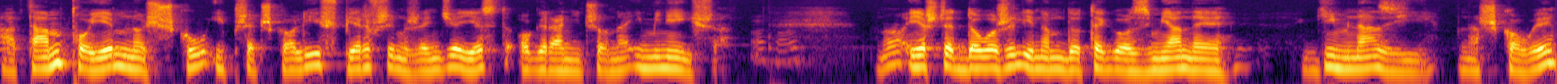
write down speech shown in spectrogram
a tam pojemność szkół i przedszkoli w pierwszym rzędzie jest ograniczona i mniejsza. No, jeszcze dołożyli nam do tego zmianę gimnazji na szkoły,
